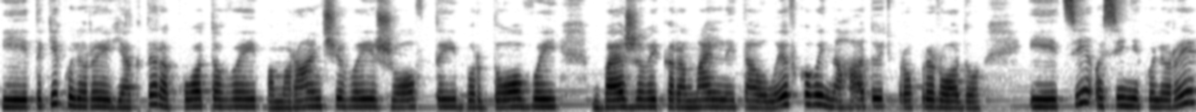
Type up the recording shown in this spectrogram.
І такі кольори, як теракотовий, помаранчевий, жовтий, бордовий, бежевий, карамельний та оливковий нагадують про природу. І ці осінні кольори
